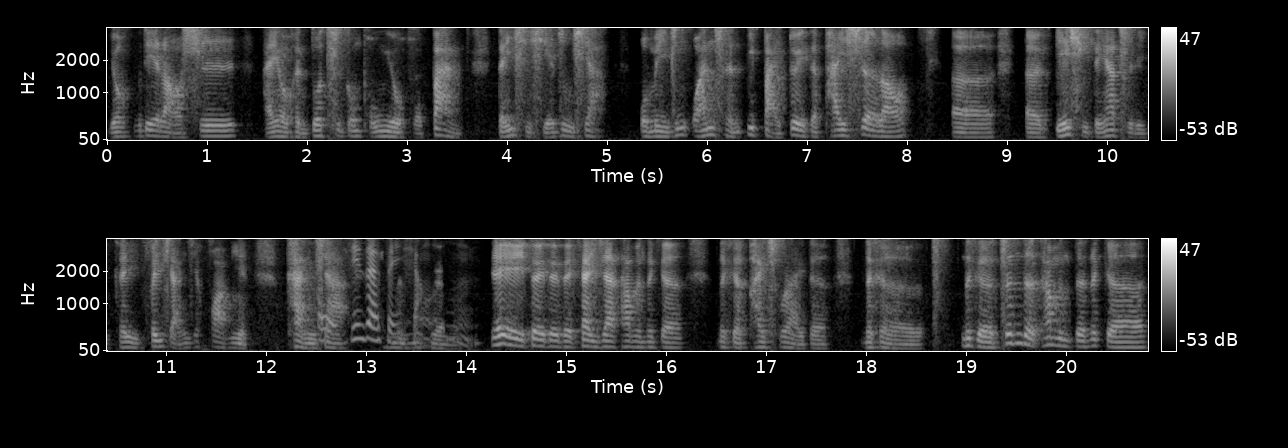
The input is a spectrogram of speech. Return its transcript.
有蝴蝶老师还有很多志工朋友伙伴的一起协助下，我们已经完成一百对的拍摄喽。呃呃，也许等一下子琳可以分享一些画面，看一下。现在分享了，嗯，哎，对对对，看一下他们那个那个拍出来的那个那个真的他们的那个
